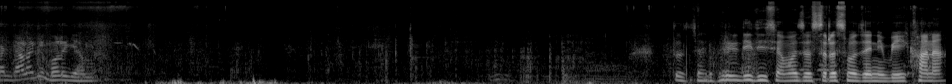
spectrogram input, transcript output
કાંઈ દાણા કેમ ભળી ગયા તો ચાર ભરી દીધી છે આમાં જો સરસ મજાની બે ખાના.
